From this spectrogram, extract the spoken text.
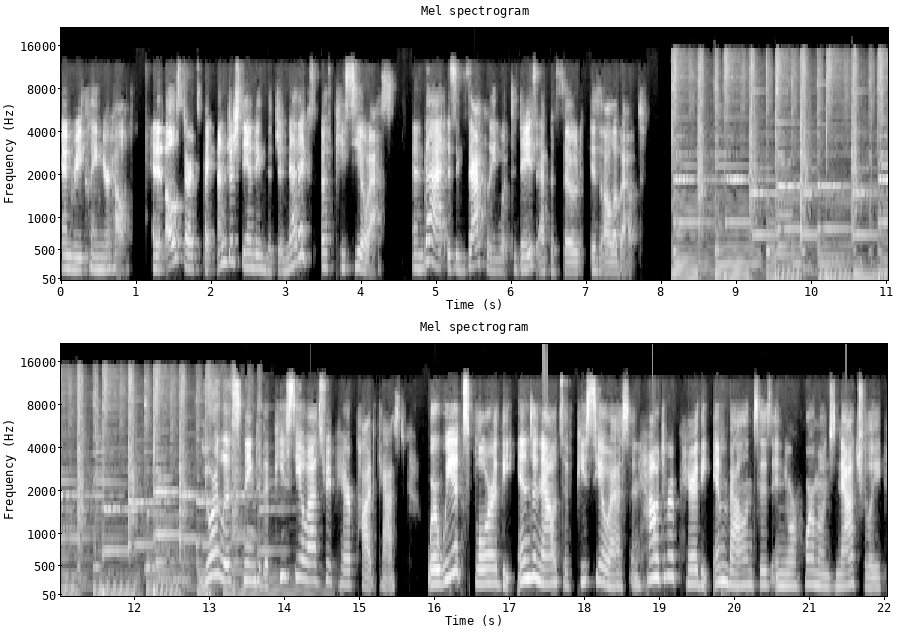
and reclaim your health. And it all starts by understanding the genetics of PCOS. And that is exactly what today's episode is all about. You're listening to the PCOS Repair Podcast, where we explore the ins and outs of PCOS and how to repair the imbalances in your hormones naturally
